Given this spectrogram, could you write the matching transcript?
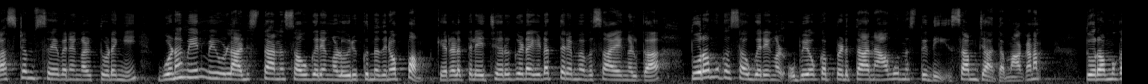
കസ്റ്റംസ് സേവനങ്ങൾ തുടങ്ങി ഗുണമേന്മയുള്ള അടിസ്ഥാന സൗകര്യങ്ങൾ ഒരുക്കുന്നതിനൊപ്പം കേരളത്തിലെ ചെറുകിട ഇടത്തരം വ്യവസായങ്ങൾക്ക് തുറമുഖ സൗകര്യങ്ങൾ ഉപയോഗപ്പെടുത്താനാകുന്ന സ്ഥിതി സംജാതമാകണം. തുറമുഖ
